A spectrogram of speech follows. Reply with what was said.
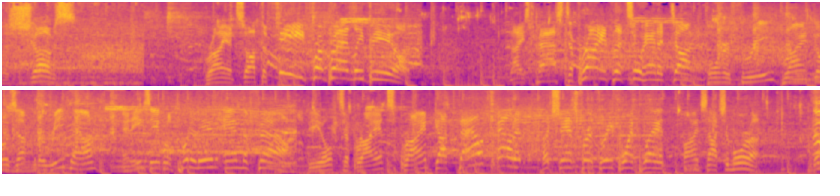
just shoves. Bryant's off the feed from Bradley Beal. Nice pass to Bryant for the two-handed dunk. Corner three. Bryant goes up for the rebound, and he's able to put it in and the foul. Beal to Bryant. Bryant got fouled. Count it. A chance for a three-point play. Finds Hachimura. The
